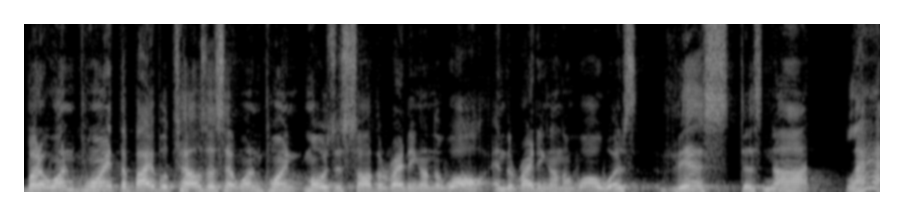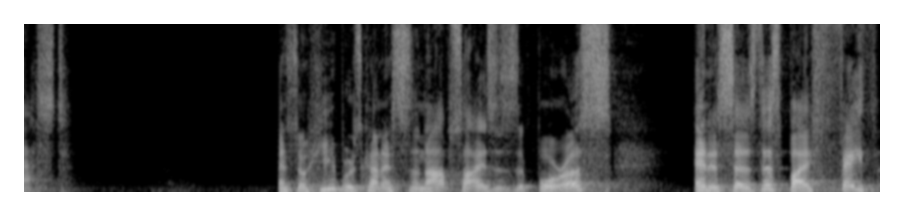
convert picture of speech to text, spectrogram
But at one point, the Bible tells us at one point Moses saw the writing on the wall, and the writing on the wall was, This does not last. And so Hebrews kind of synopsizes it for us, and it says this by faith,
